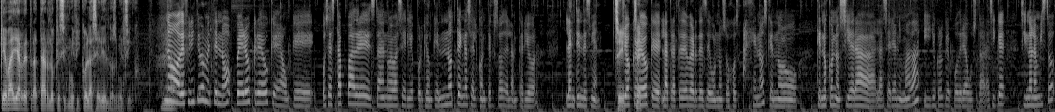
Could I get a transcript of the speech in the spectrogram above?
que vaya a retratar lo que significó la serie del 2005. No, definitivamente no, pero creo que aunque, o sea, está padre esta nueva serie porque aunque no tengas el contexto del anterior, la entiendes bien. Sí. Yo creo que la traté de ver desde unos ojos ajenos que no que no conociera la serie animada y yo creo que podría gustar. Así que si no la han visto,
